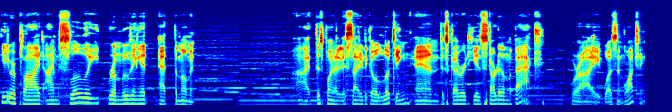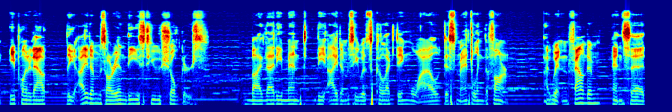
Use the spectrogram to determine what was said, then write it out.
He replied, I'm slowly removing it at the moment. Uh, at this point, I decided to go looking and discovered he had started on the back, where I wasn't watching. He pointed out the items are in these two shulkers. By that he meant the items he was collecting while dismantling the farm. I went and found him and said,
